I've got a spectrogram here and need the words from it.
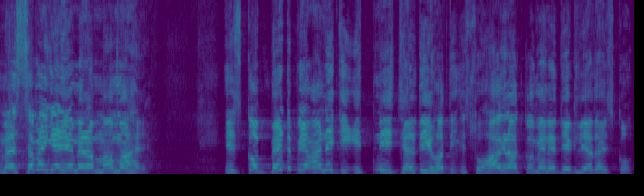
मैं समझ गया ये मेरा मामा है। इसको बेड पे आने की इतनी जल्दी होती इस सुहाग रात को मैंने देख लिया था इसको।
